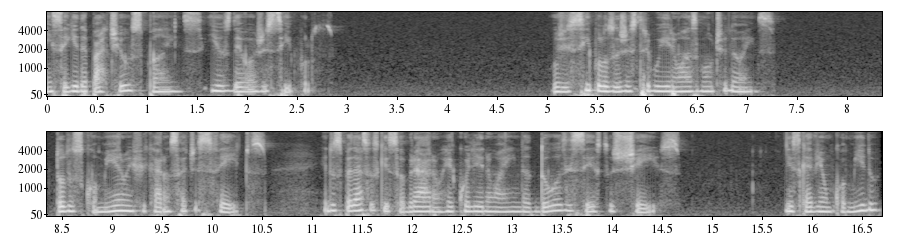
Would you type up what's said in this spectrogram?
Em seguida partiu os pães e os deu aos discípulos. Os discípulos os distribuíram às multidões. Todos comeram e ficaram satisfeitos, e dos pedaços que sobraram recolheram ainda doze cestos cheios. E os que haviam comido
